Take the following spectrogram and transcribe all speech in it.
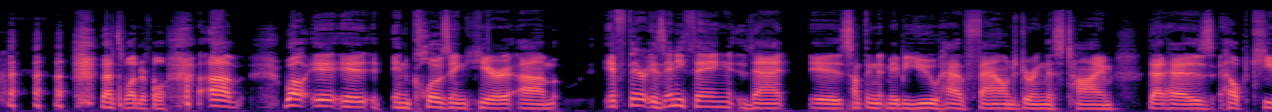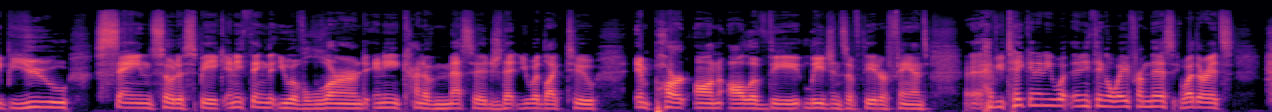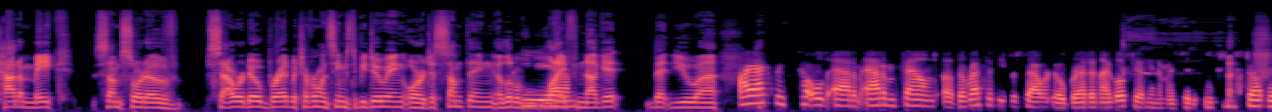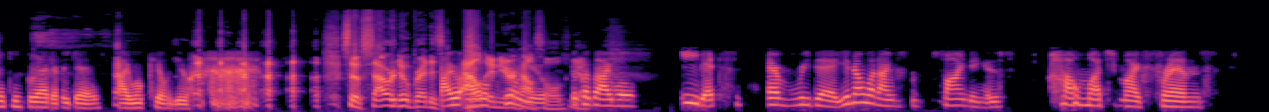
That's wonderful. Um, well, i i in closing here, um, if there is anything that is something that maybe you have found during this time that has helped keep you sane, so to speak, anything that you have learned, any kind of message that you would like to impart on all of the legions of theater fans, uh, have you taken any anything away from this? Whether it's how to make some sort of sourdough bread, which everyone seems to be doing, or just something a little Yeah. life nugget. that you? Uh... I actually told Adam. Adam found uh, the recipe for sourdough bread, and I looked at him and I said, "If you start making bread every day, I will kill you." so sourdough bread is I, out I in your household you because yeah. I will eat it every day. You know what I'm finding is how much my friends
